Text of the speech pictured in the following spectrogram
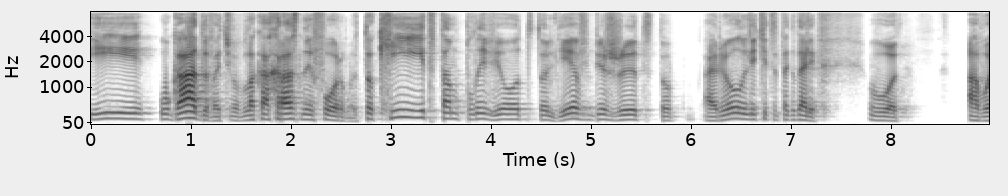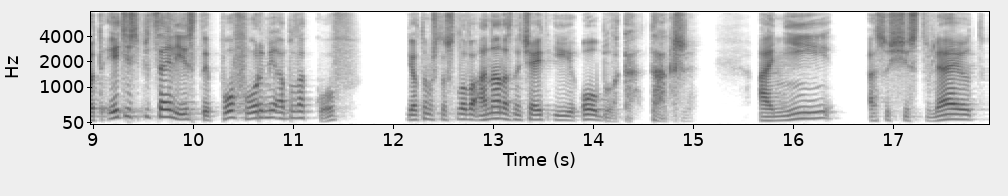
и угадывать в облаках разные формы. То кит там плывет, то лев бежит, то орел летит и так далее. Вот. А вот эти специалисты по форме облаков, дело в том, что слово «она» означает и облако также, они осуществляют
